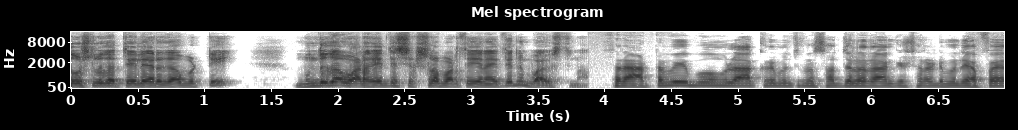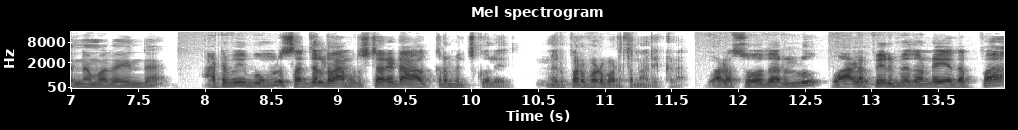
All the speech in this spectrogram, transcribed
దోషులుగా తేలారు కాబట్టి ముందుగా వాళ్ళకైతే శిక్షలు పడతాయని అయితే నేను భావిస్తున్నాను సరే అటవీ భూములు ఆక్రమించుకున్న సజ్జల రామకృష్ణారెడ్డి మీద ఎఫ్ఐఆర్ నమోదైందా? అటవీ భూములు సజ్జల రామకృష్ణారెడ్డి ఆక్రమించుకోలేదు. మీరు పొరపాటు పడుతున్నారు ఇక్కడ. వాళ్ళ సోదరులు వాళ్ళ పేరు మీద ఉండేవి తప్ప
